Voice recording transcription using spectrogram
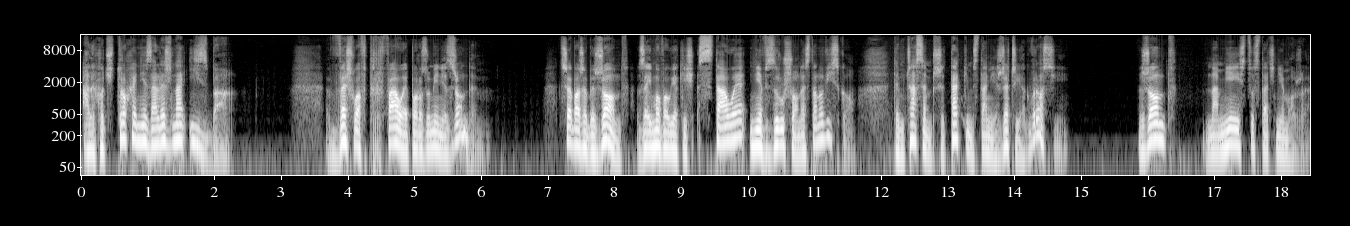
ale choć trochę niezależna izba weszła w trwałe porozumienie z rządem, trzeba, żeby rząd zajmował jakieś stałe, niewzruszone stanowisko. Tymczasem przy takim stanie rzeczy jak w Rosji, rząd na miejscu stać nie może.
